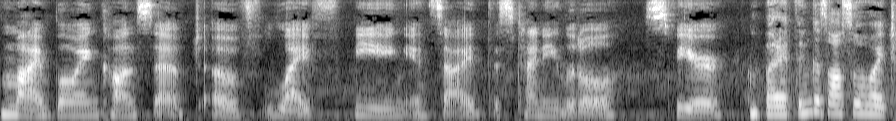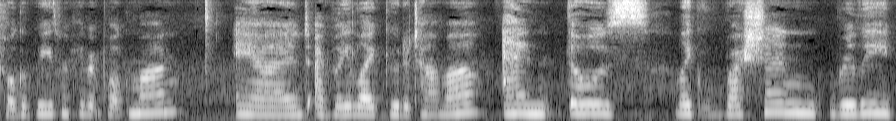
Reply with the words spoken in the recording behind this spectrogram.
mind blowing concept of life being inside this tiny little sphere. But I think it's also why Togepi is my favorite Pokemon, and I really like Gudetama. And those like Russian, really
